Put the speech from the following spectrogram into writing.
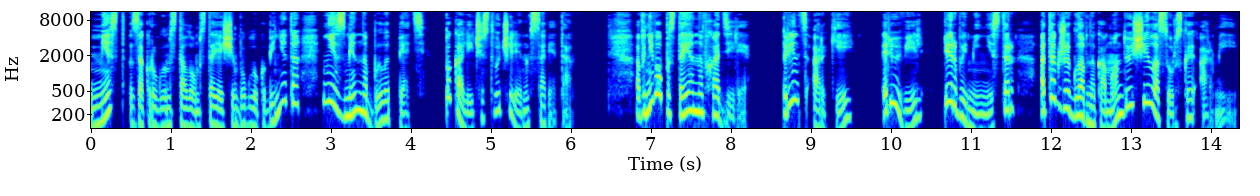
Мест за круглым столом, стоящим в углу кабинета, неизменно было пять по количеству членов совета. В него постоянно входили принц Аркей, Рювиль, первый министр, а также главнокомандующий Ласурской армией.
